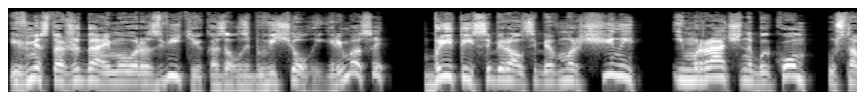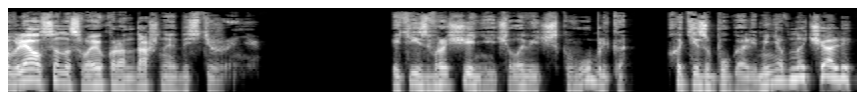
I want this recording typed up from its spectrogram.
И вместо ожидаемого развития, казалось бы, веселой гримасы, Бритый собирал себя в морщины и мрачно быком уставлялся на свое карандашное достижение. Эти извращения человеческого облика хоть и запугали меня вначале,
